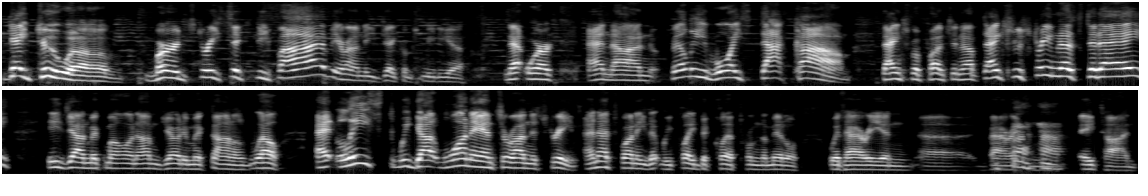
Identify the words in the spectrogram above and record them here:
Day two of Birds 365 here on the Jacobs Media Network and on PhillyVoice.com. Thanks for punching up. Thanks for streaming us today. He's John McMullen. I'm Jody McDonald. Well, at least we got one answer on the stream. And that's funny that we played the clip from the middle with Harry and uh, Barrett and Aton.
